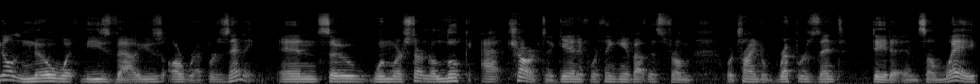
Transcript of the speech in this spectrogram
don't know what these values are representing. And so when we're starting to look at charts, again, if we're thinking about this from, we're trying to represent data in some way,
